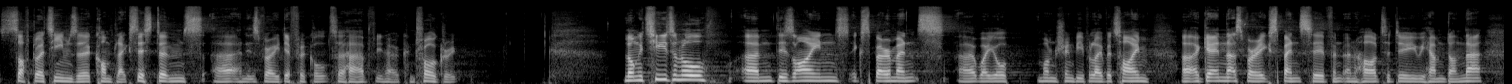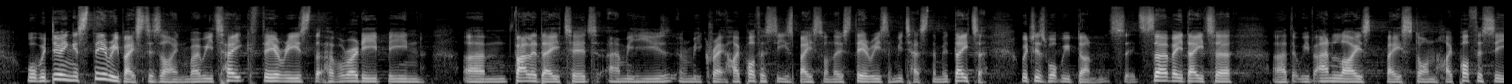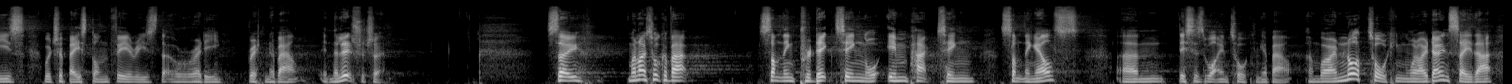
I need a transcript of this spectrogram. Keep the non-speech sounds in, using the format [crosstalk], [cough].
software teams are complex systems uh, and it's very difficult to have you know, a control group. Longitudinal um, designs, experiments uh, where you're monitoring people over time, uh, again, that's very expensive and, and hard to do. We haven't done that. What we're doing is theory based design, where we take theories that have already been um, validated and we use and we create hypotheses based on those theories and we test them with data, which is what we've done. It's, it's survey data uh, that we've analyzed based on hypotheses, which are based on theories that are already written about in the literature. So when I talk about something predicting or impacting something else, um, this is what I'm talking about. And where I'm not talking, where I don't say that,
